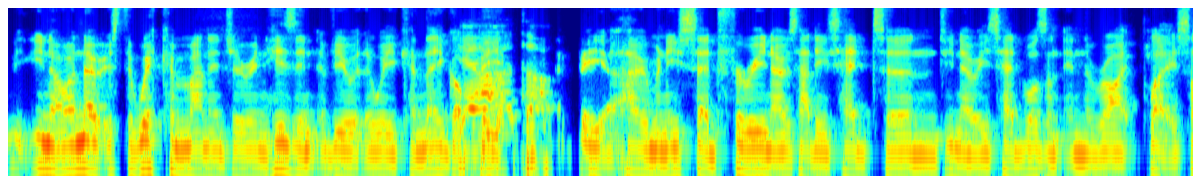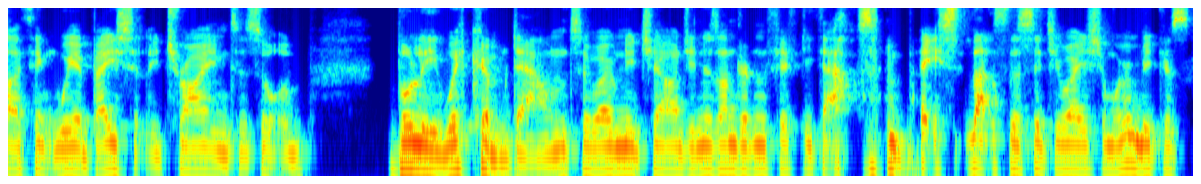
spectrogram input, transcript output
you know I noticed the Wycombe manager in his interview at the weekend they got Yeah, beat, beat at home and he said Forino's had his head turned. You know his head wasn't in the right place. I think we're basically trying to sort of bully Wycombe down to only charging us 150,000 base. That's the situation we're in because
